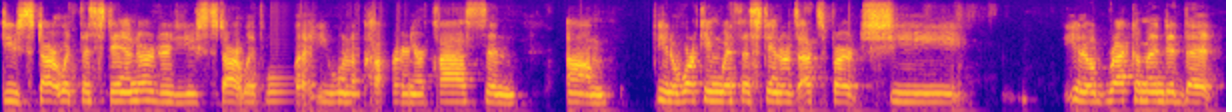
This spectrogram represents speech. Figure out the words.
do you start with the standard or do you start with what you want to cover in your class? And, um, you know, working with a standards expert, she you know, recommended that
